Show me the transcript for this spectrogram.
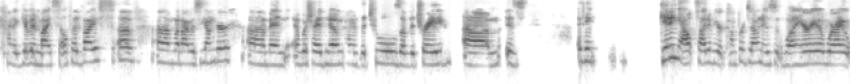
kind of given myself advice of, um, when I was younger, um, and, and wish I had known kind of the tools of the trade, um, is I think getting outside of your comfort zone is one area where I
